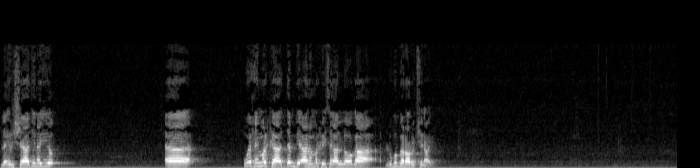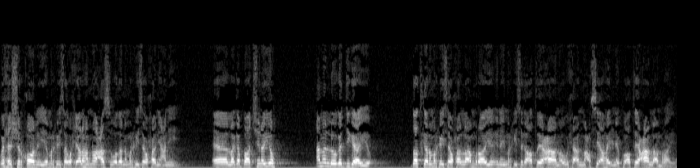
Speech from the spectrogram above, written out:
la irshaadinayo wixii markaa dembi ana markaysagaa looga lagu baraarujinayo wixii shirqool iyo markaysaga waxyaalaha noocaas wadana markaysaga waxaan yani laga baajinayo ama looga digaayo dadkana markaysaga waxaa la amraayo inay markaysaga ateecaan oo wixii aan macsi ahayn inay ku ateecaan la amraayo.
